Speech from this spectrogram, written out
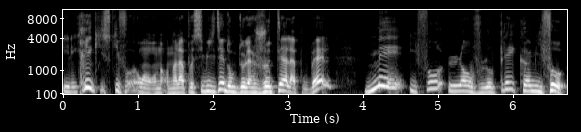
il écrit qu'il faut, on a la possibilité donc de la jeter à la poubelle, mais il faut l'envelopper comme il faut.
